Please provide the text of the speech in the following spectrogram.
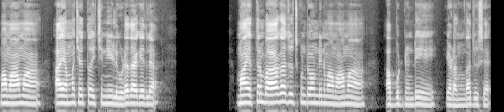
మా మామ ఆ అమ్మ చేత్తో ఇచ్చిన నీళ్ళు కూడా తాగేదిలే. మా ఎత్తను బాగా చూసుకుంటూ ఉండిన మా మామ అబ్బుడ్ నుండి ఎడంగా చూసే.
